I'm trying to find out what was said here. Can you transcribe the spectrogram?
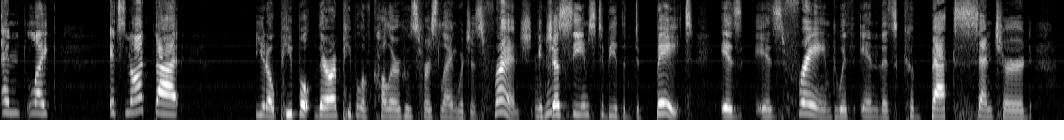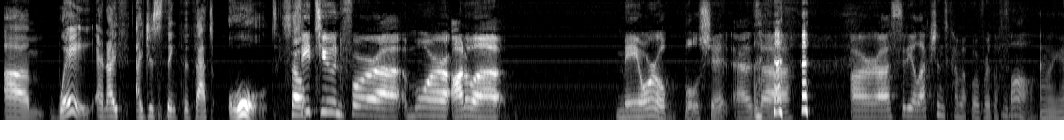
and like it's not that you know people there are people of color whose first language is French. It Mhm. just seems to be the debate is is framed within this Quebec centered um, way, and I th- I just think that that's old. So Stay tuned for uh, more Ottawa mayoral bullshit as uh, our uh, city elections come up over the fall. Oh yeah.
